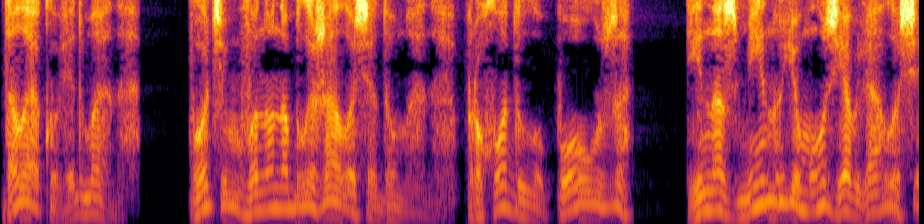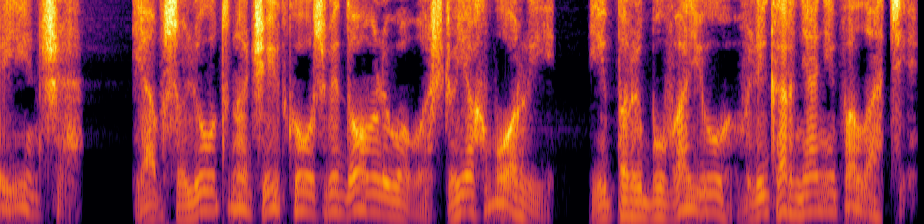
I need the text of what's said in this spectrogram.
далеко від мене. Потім воно наближалося до мене, проходило повз, і на зміну йому з'являлося інше. Я абсолютно чітко усвідомлював, що я хворий і перебуваю в лікарняній палаті.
